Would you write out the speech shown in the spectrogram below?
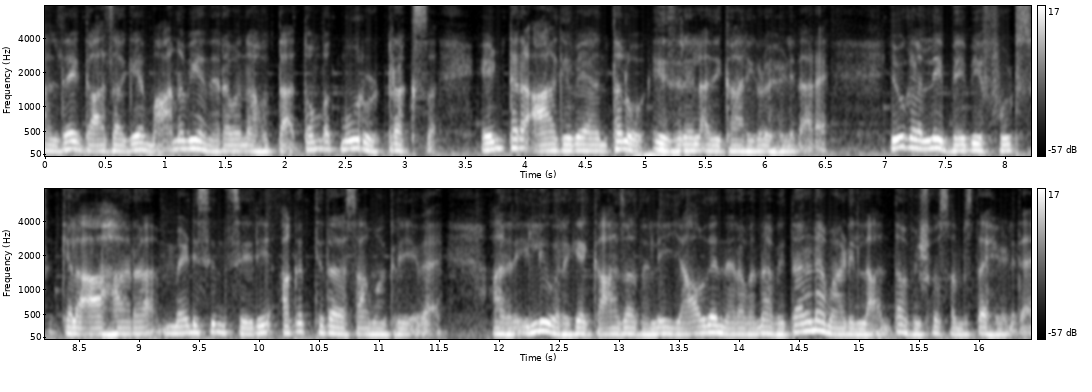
ಅಲ್ಲದೆ ಗಾಜಾಗೆ ಮಾನವೀಯ ನೆರವನ್ನು ಹೊತ್ತ ತೊಂಬತ್ಮೂರು ಟ್ರಕ್ಸ್ ಎಂಟರ್ ಆಗಿವೆ ಅಂತಲೂ ಇಸ್ರೇಲ್ ಅಧಿಕಾರಿಗಳು ಹೇಳಿದ್ದಾರೆ. ಇವುಗಳಲ್ಲಿ ಬೇಬಿ ಫುಡ್ಸ್ ಕೆಲ ಆಹಾರ ಮೆಡಿಸಿನ್ ಸೇರಿ ಅಗತ್ಯದ ಸಾಮಗ್ರಿ ಇವೆ. ಆದರೆ ಇಲ್ಲಿವರೆಗೆ ಗಾಜಾದಲ್ಲಿ ಯಾವುದೇ ನೆರವನ್ನು ವಿತರಣೆ ಮಾಡಿಲ್ಲ ಅಂತ ವಿಶ್ವಸಂಸ್ಥೆ ಹೇಳಿದೆ.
